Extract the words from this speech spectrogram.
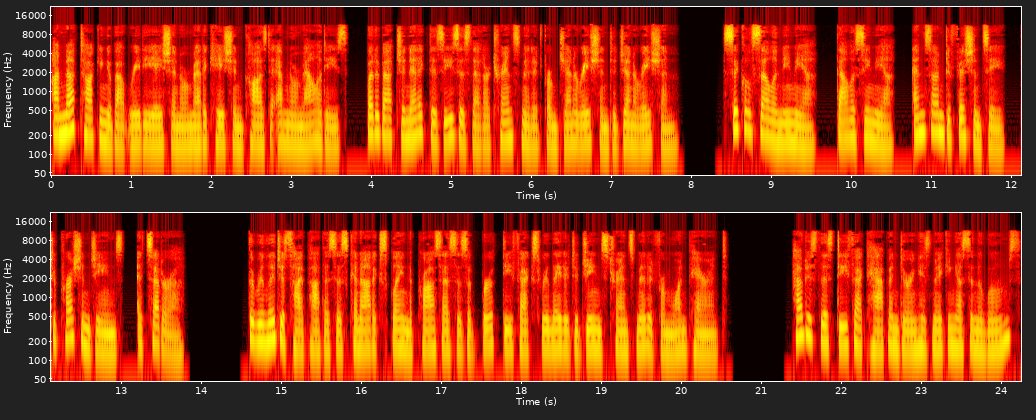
I'm not talking about radiation or medication caused abnormalities, but about genetic diseases that are transmitted from generation to generation. Sickle cell anemia, thalassemia, enzyme deficiency, depression genes, etc. The religious hypothesis cannot explain the processes of birth defects related to genes transmitted from one parent. How does this defect happen during his making us in the wombs?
